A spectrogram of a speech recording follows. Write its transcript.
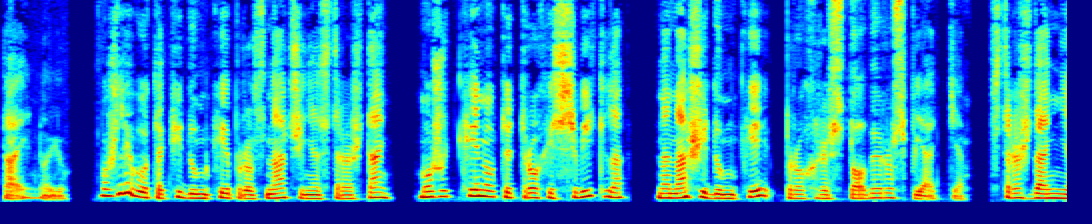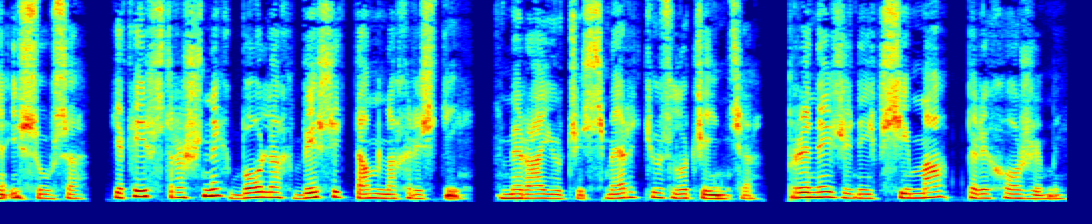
тайною. Можливо, такі думки про значення страждань можуть кинути трохи світла на наші думки про Христове розп'яття, страждання Ісуса, який в страшних болях висить там на хресті, вмираючи смертю злочинця, принижений всіма перехожими,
